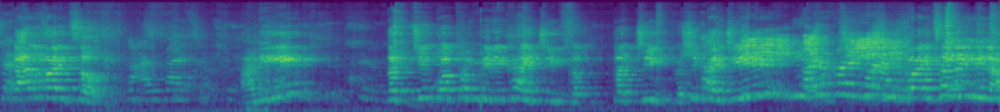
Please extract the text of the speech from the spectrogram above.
कालवायचं. आणि कच्ची कोथंबिरी खायची. कच्ची. कशी खायची? शिजवायचं नाही तिला.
